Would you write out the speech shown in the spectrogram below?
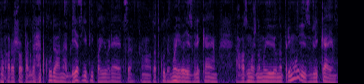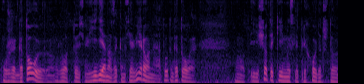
Ну хорошо, тогда откуда она без еды появляется? Вот, откуда мы ее извлекаем? А возможно мы ее напрямую извлекаем, уже готовую. Вот, то есть в еде она законсервированная, а тут готовая. Вот. И еще такие мысли приходят, что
